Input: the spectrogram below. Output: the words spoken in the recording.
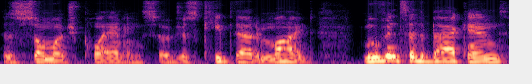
There's so much planning. So just keep that in mind. Moving to the back end,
